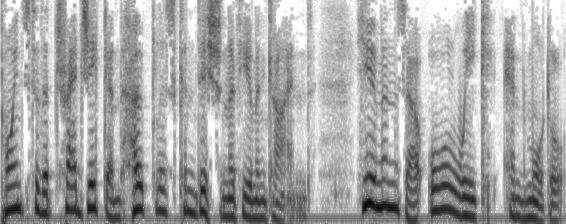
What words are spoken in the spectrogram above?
points to the tragic and hopeless condition of humankind. Humans are all weak and mortal,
